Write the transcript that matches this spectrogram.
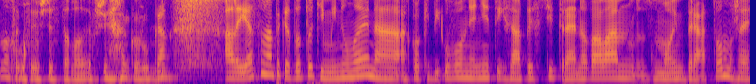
No tak to je ešte stále lepšie ako ruka. Ale ja som napríklad toto ti minulé na ako keby uvoľnenie tých zápestí trénovala s môjim bratom, že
